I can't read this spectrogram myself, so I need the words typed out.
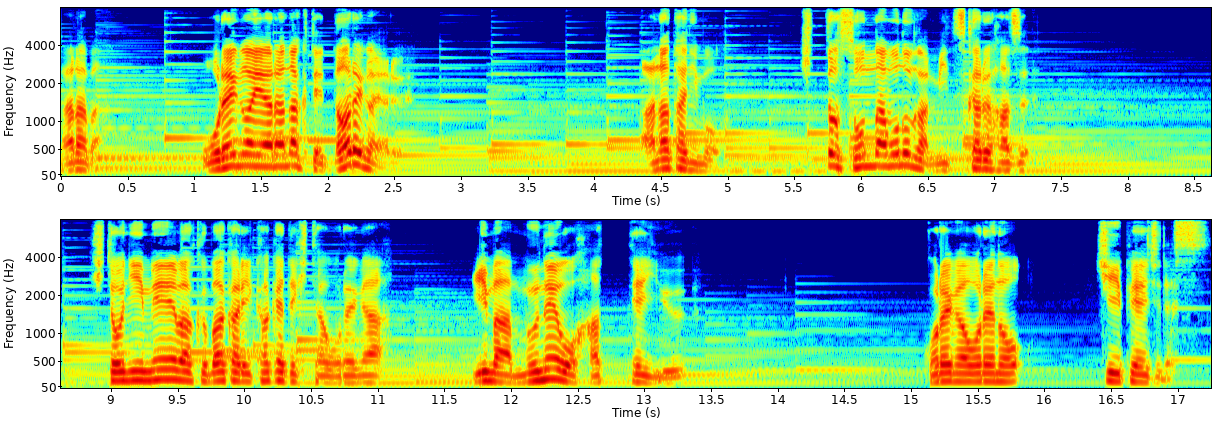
ならば、俺がやらなくて誰がやる？あなたにも、きっとそんなものが見つかるはず。人に迷惑ばかりかけてきた俺が、今胸を張って言う。これが俺のキーページです。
